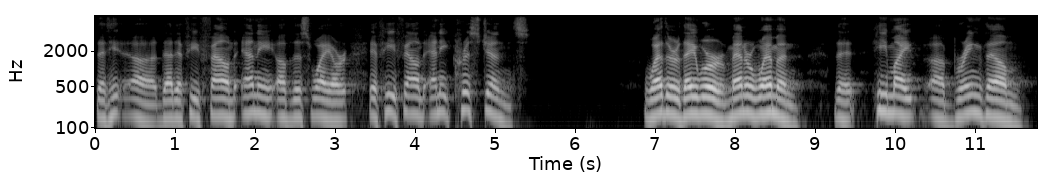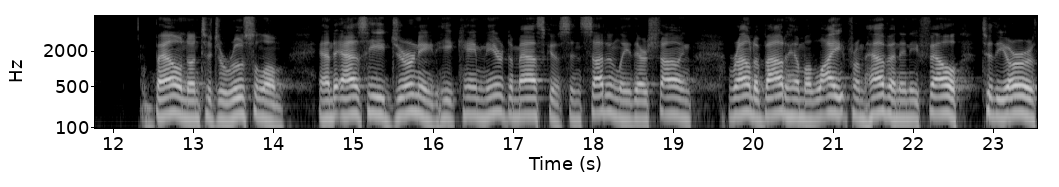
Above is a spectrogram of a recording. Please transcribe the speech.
that he uh, that if he found any of this way or if he found any Christians, whether they were men or women, that he might uh, bring them bound unto Jerusalem. And as he journeyed, he came near Damascus, and suddenly there shone round about him a light from heaven, and he fell to the earth.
